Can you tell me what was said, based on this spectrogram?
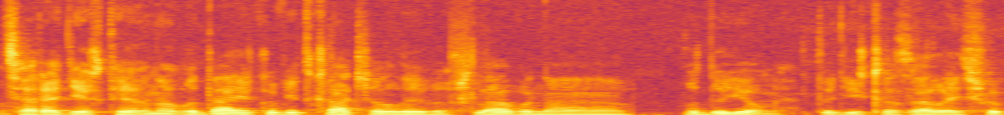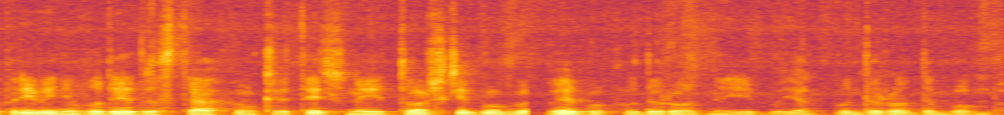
Ця радіоактивна вода, яку відкачували, йшла вона водойоми. Тоді казали, що рівень води достиг критичної точки, був вибух водородний, як водородна бомба.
